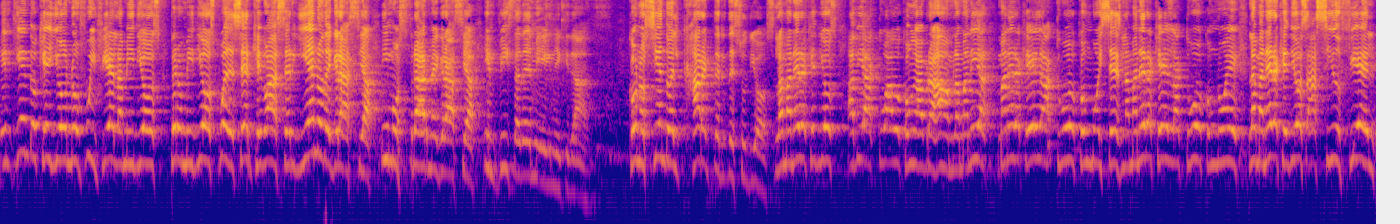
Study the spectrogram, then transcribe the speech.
entiendo que yo no fui fiel a mi Dios, pero mi Dios puede ser que va a ser lleno de gracia y mostrarme gracia en vista de mi iniquidad conociendo el carácter de su Dios, la manera que Dios había actuado con Abraham, la manera, manera que él actuó con Moisés, la manera que él actuó con Noé, la manera que Dios ha sido fiel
